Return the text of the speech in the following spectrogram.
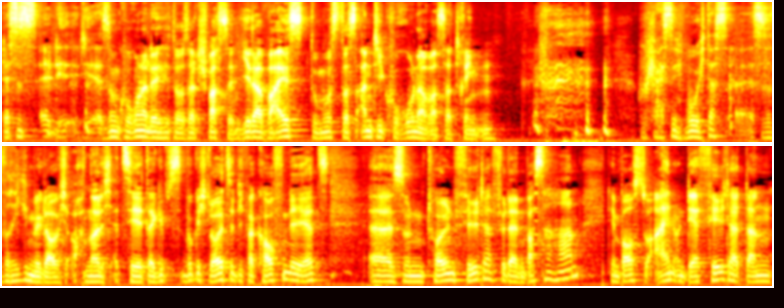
das ist äh, so ein Corona-Detektor ist halt Schwachsinn. Jeder weiß, du musst das Anti-Corona-Wasser trinken. ich weiß nicht, wo ich das, das hat Rieke mir, glaube ich, auch neulich erzählt. Da gibt es wirklich Leute, die verkaufen dir jetzt äh, so einen tollen Filter für deinen Wasserhahn. Den baust du ein und der filtert dann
